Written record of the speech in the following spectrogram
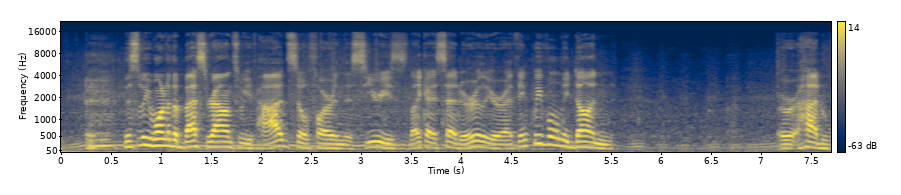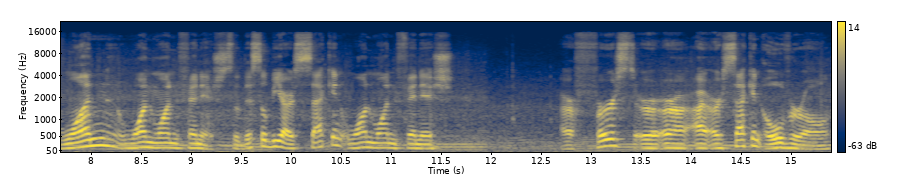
this will be one of the best rounds we've had so far in this series. Like I said earlier, I think we've only done or had one 1-1 finish. So this will be our second 1-1 finish our first or, or our, our, second overall,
